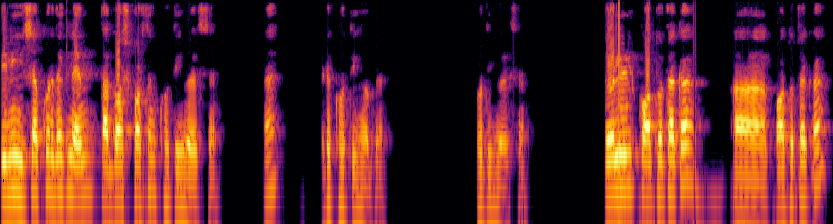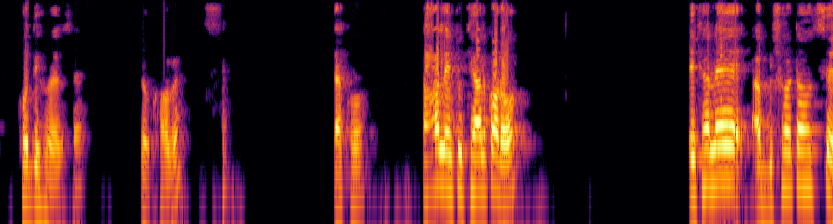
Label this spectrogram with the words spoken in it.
তিনি হিসাব করে দেখলেন তার দশ পার্সেন্ট ক্ষতি হয়েছে। হ্যাঁ? এটা ক্ষতি হবে। ক্ষতি হয়েছে। জলিল কত টাকা? কত টাকা? ক্ষতি হয়েছে। যোগ হবে। দেখো, তাহলে একটু খেয়াল করো। এখানে বিষয়টা হচ্ছে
